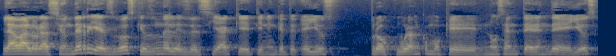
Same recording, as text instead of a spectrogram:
la valoración de riesgos, que es donde les decía que tienen que ellos procuran como que no se enteren de ellos.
